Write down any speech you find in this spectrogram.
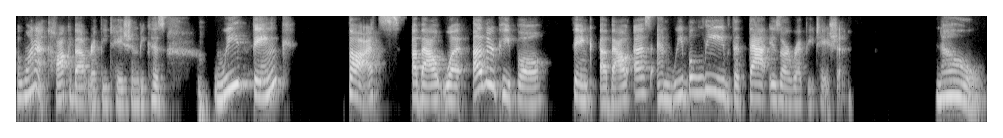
I want to talk about reputation because we think thoughts about what other people think about us, and we believe that that is our reputation. No,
